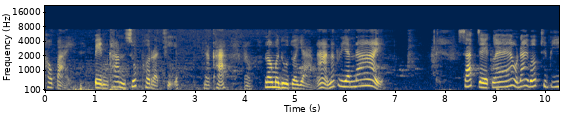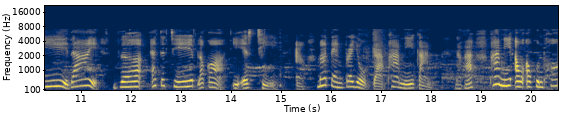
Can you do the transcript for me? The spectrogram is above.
เข้าไป เป็นคำ superlative นะคะเอาเรามาดูตัวอย่างอ่านักเรียนได้ subject แล้วได้ verb to be ได้ the adjective แล้วก็ est อ้าวมาแต่งประโยคจากภาพนี้กันนะคะ ภาพนี้เอาเอาคุณพ่อ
